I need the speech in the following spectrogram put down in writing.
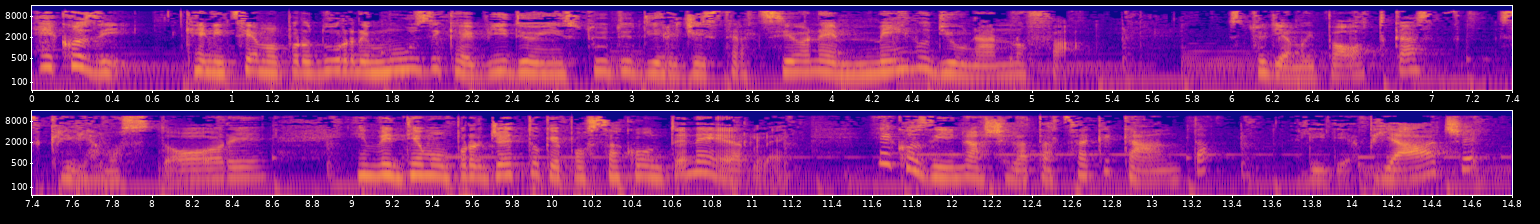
È così che iniziamo a produrre musica e video in studio di registrazione meno di un anno fa. Studiamo i podcast, scriviamo storie, inventiamo un progetto che possa contenerle e così nasce la tazza che canta, l'idea piace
